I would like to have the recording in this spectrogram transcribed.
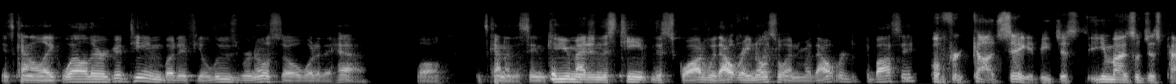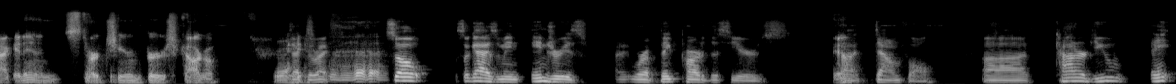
it's kind of like, well, they're a good team, but if you lose Reynoso, what do they have? Well, it's kind of the same. Can you imagine this team, this squad without Reynoso and without Dibassy? Well, for God's sake, it'd be just you might as well just pack it in and start cheering for Chicago. Right. Exactly right. so, so guys, I mean, injuries were a big part of this year's yeah. uh, downfall. Uh, Connor, do you any,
